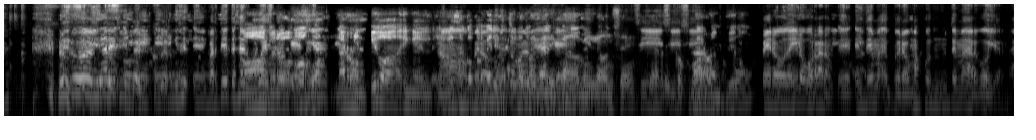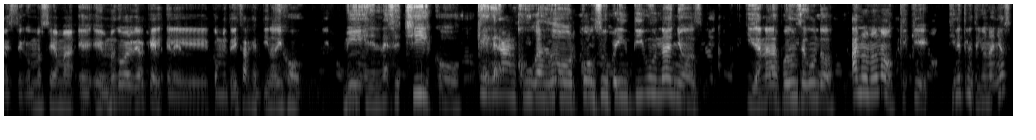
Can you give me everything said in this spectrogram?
no me puedo olvidar en, el partido de tercer No, pero ojo, la rompió en, el, en esa Copa América. No Copa América 2011. Sí, sí, sí. La rompió. Pero de ahí lo borraron. El, tema, pero más por un tema de argolla. Este, ¿Cómo se llama? Eh, eh, nunca voy a olvidar que el, el comentarista argentino dijo: Miren, ese chico, qué gran jugador con sus 21 años. Y de nada, después de un segundo, ah, no, no, no, ¿qué, qué? ¿Tiene 31 años?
